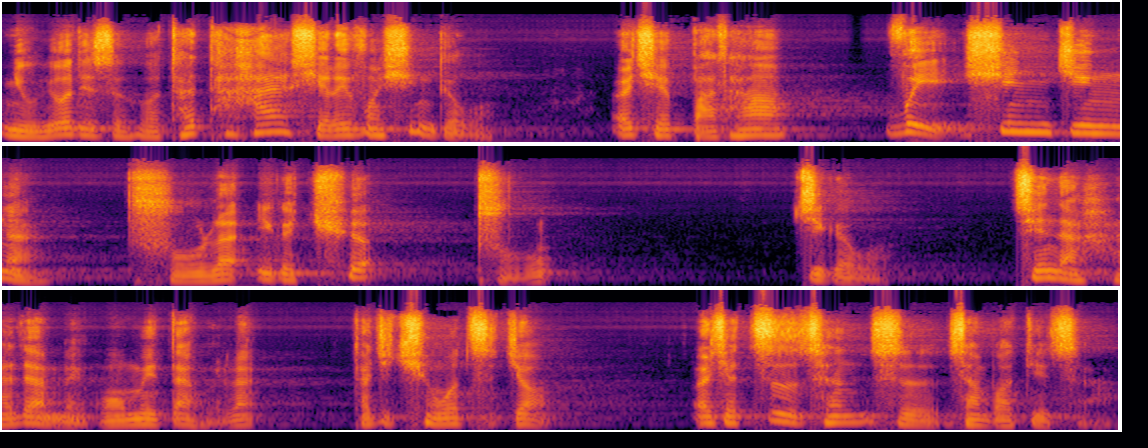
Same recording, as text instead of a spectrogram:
纽约的时候，他他还写了一封信给我，而且把他为心经啊谱了一个曲谱寄给我，现在还在美国没带回来，他就请我指教。而且自称是三宝弟子啊，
